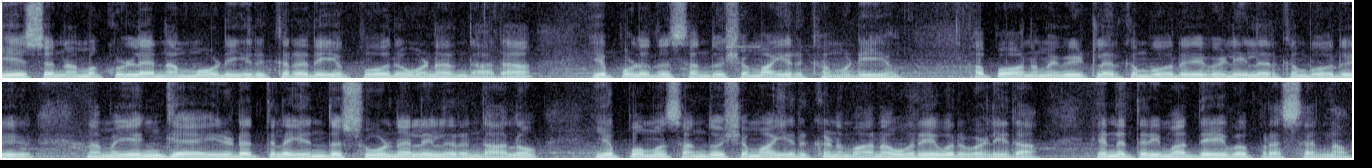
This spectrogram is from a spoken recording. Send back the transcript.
இயேசு நமக்குள்ளே நம்மோடு இருக்கிறத எப்போதும் உணர்ந்தாதான் எப்பொழுதும் சந்தோஷமாக இருக்க முடியும். அப்போது நம்ம வீட்டில் இருக்கும்போது வெளியில் இருக்கும்போது நம்ம எங்கே இடத்துல எந்த சூழ்நிலையில் இருந்தாலும் எப்பவும் சந்தோஷமாக இருக்கணுமான ஒரே ஒரு வழி தான் என்ன தெரியுமா? தெய்வ பிரசன்னம்.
